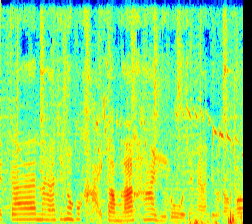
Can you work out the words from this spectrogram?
ประดับแจกันนะคะที่น้องเขาขายกำละ 5 ยูโรใช่ไหมเดี๋ยวเราก็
